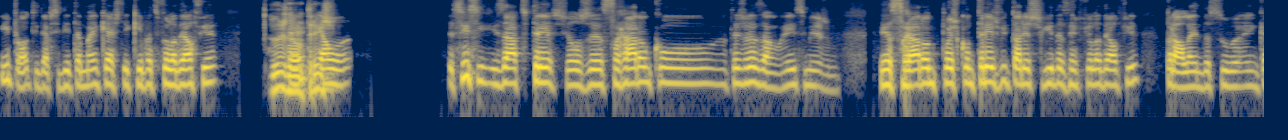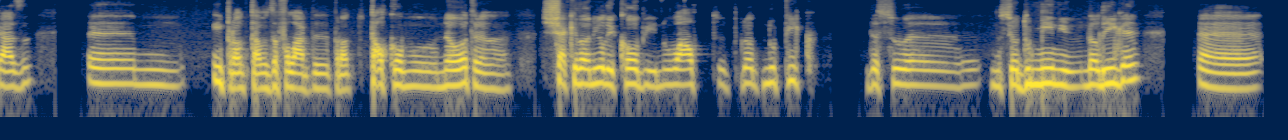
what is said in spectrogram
E pronto, e deve-se dizer também que esta equipa de Filadélfia duas não, é, três. é uma... sim, sim, exato, três. Eles encerraram com, tens razão, é isso mesmo. Encerraram depois com três vitórias seguidas em Filadélfia, para além da sua em casa. Um, e pronto, estávamos a falar de, pronto, tal como na outra, Shaquille O'Neal e Kobe no alto, pronto, no pico da sua, no seu domínio na liga. Uh,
